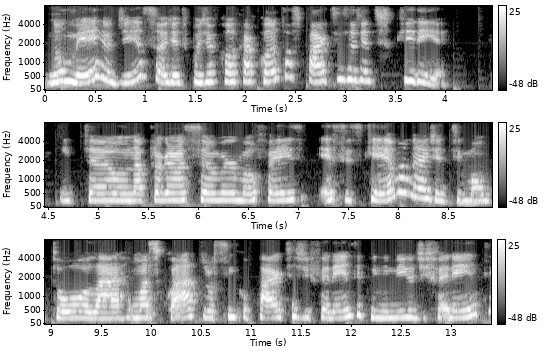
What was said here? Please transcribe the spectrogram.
no meio disso a gente podia colocar quantas partes a gente queria. Então, na programação, meu irmão fez esse esquema, né? A gente uhum. montou lá umas quatro ou cinco partes diferentes, com inimigo diferente.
